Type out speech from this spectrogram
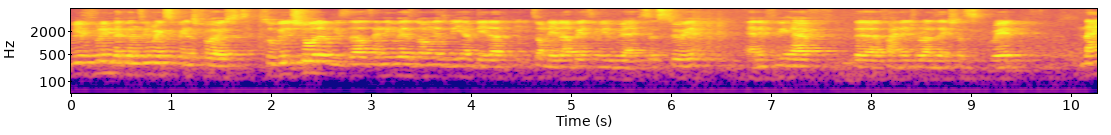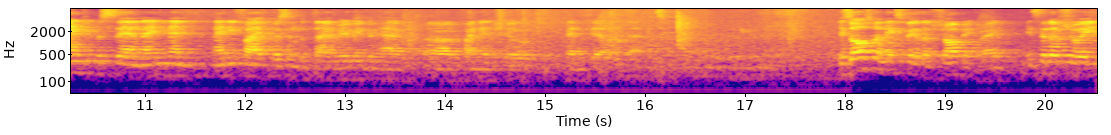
we're putting the consumer experience first, so we'll show the results anyway as long as we have data, it's on database and we have access to it. And if we have the financial transactions, great. 90%, 99, 95% of the time, we're going to have uh, financial benefit out of that. It's also a next phase of shopping, right? Instead of showing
